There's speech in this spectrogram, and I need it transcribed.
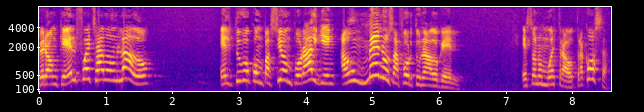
pero aunque él fue echado a un lado, él tuvo compasión por alguien aún menos afortunado que él. Eso nos muestra otra cosa.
